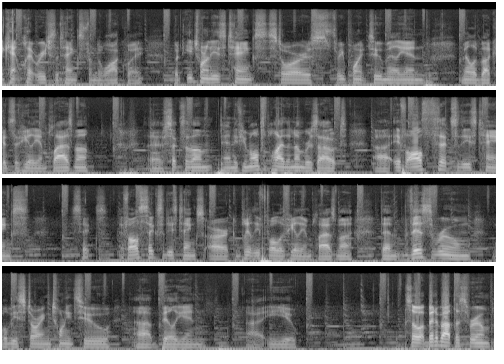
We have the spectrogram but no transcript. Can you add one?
I can't quite reach the tanks from the walkway, but each one of these tanks stores 3.2 million millibuckets of helium plasma. There's six of them, and if you multiply the numbers out, uh, if all six of these tanks six if all six of these tanks are completely full of helium plasma then this room will be storing 22 uh, billion uh, EU so a bit about this room.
